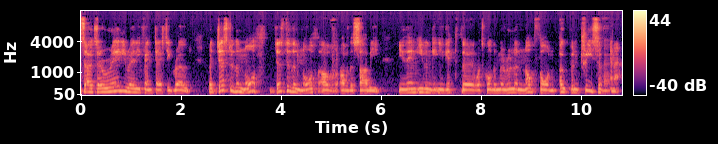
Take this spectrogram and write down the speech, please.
So it's a really, really fantastic road. But just to the north, just to the north of, of the Sabi, you then even get you get the what's called the Marula knobthorn open tree savanna.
